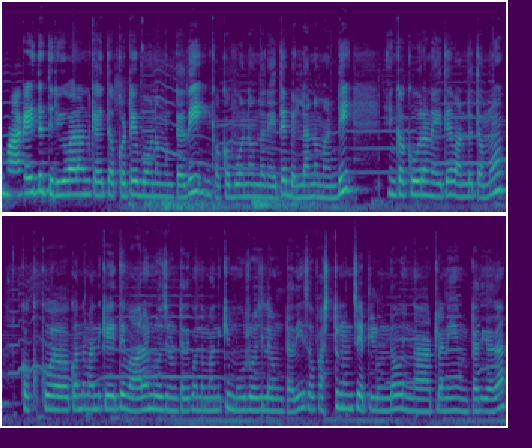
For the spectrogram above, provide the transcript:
మాకైతే తిరుగువారానికి అయితే ఒకటే బోనం ఉంటుంది. ఇంకొక బోనంలోనైతే బెల్లన్నం అండి. ఇంకా కూరనైతే వండుతాము. కూ- కొంతమందికి అయితే వారం రోజులు ఉంటుంది. కొంతమందికి మూడు రోజులే ఉంటుంది. సో ఫస్ట్ నుంచి ఎట్లుందో ఇంకా అట్లనే ఉంటుంది కదా.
